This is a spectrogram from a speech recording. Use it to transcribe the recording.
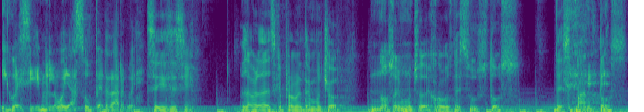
Y güey, sí, me lo voy a super dar, güey. Sí, sí, sí. La verdad es que promete mucho. No soy mucho de juegos de sustos, de espantos.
